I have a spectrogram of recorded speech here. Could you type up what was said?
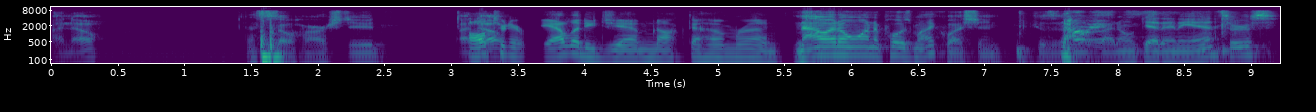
I know. That's so harsh, dude. I know. Alternate reality Jim knocked a home run. Now I don't want to pose my question because if I don't get any answers,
